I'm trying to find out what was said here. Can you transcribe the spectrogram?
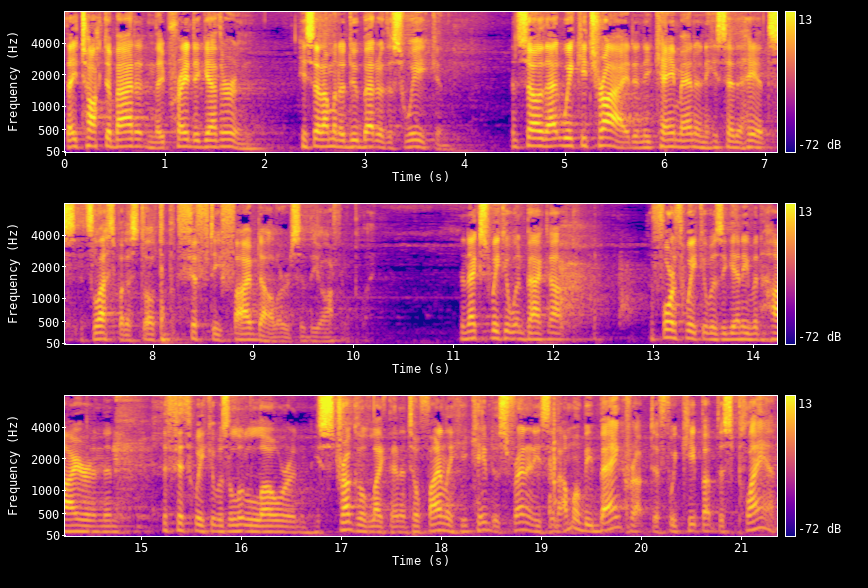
They talked about it, and they prayed together, and he said, I'm going to do better this week. And and so that week he tried, and he came in and he said, Hey, it's, it's less, but I still have to put $55 in the offering plate. The next week it went back up. The fourth week it was again even higher, and then the fifth week it was a little lower, and he struggled like that until finally he came to his friend and he said, I'm going to be bankrupt if we keep up this plan.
